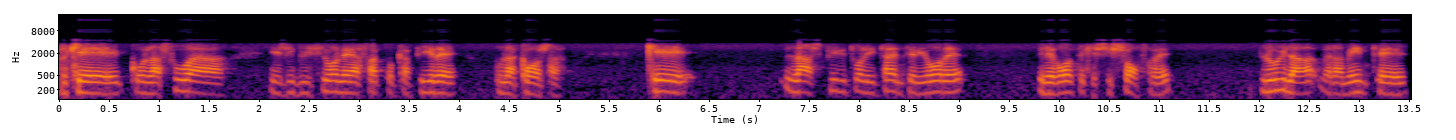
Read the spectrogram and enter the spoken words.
perché con la sua esibizione ha fatto capire una cosa, che la spiritualità interiore, delle volte che si soffre, lui l'ha veramente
